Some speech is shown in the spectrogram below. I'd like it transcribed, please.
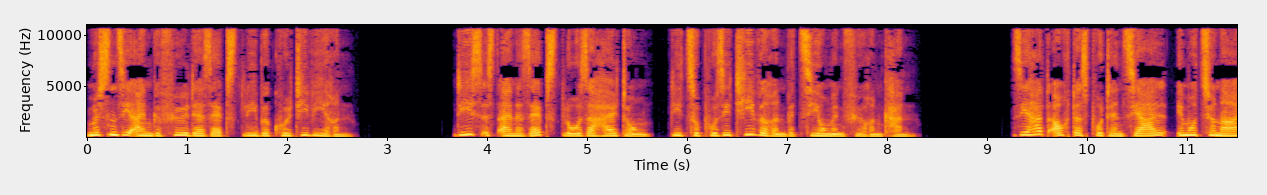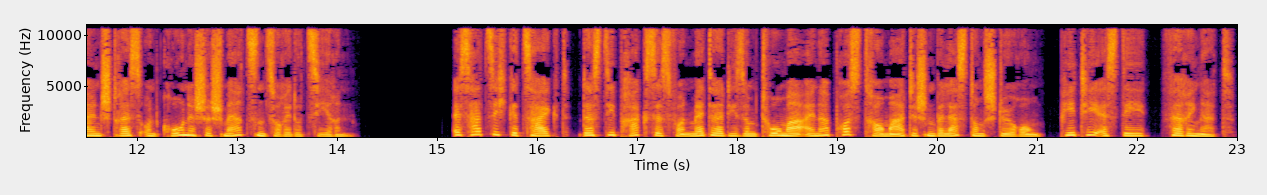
müssen Sie ein Gefühl der Selbstliebe kultivieren. Dies ist eine selbstlose Haltung, die zu positiveren Beziehungen führen kann. Sie hat auch das Potenzial, emotionalen Stress und chronische Schmerzen zu reduzieren. Es hat sich gezeigt, dass die Praxis von Metta die Symptome einer posttraumatischen Belastungsstörung, PTSD, verringert.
